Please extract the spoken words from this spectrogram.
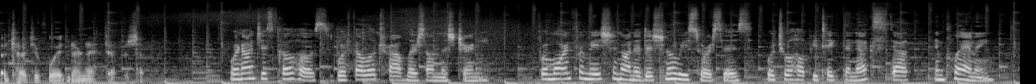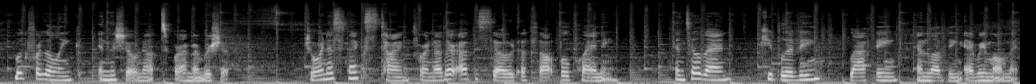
a touch of wit in our next episode. We're not just co hosts, we're fellow travelers on this journey. For more information on additional resources, which will help you take the next step in planning, look for the link in the show notes for our membership. Join us next time for another episode of Thoughtful Planning. Until then, keep living, laughing, and loving every moment.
